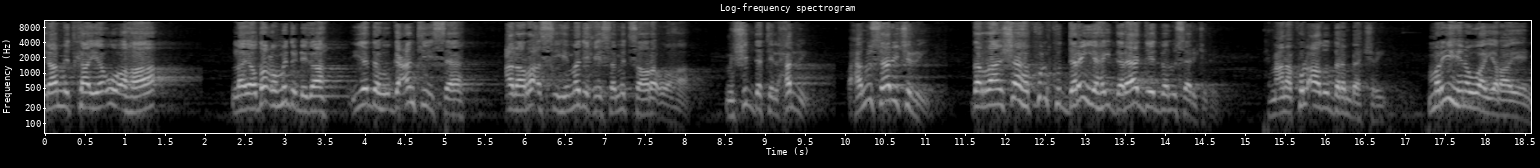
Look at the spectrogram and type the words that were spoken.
Ilaa midkaaya uu ahaa layadacu mid dhiga yadahu gacantiisa calaa ra'sihi madaxiisa mid saara uu ahaa. Min shiddati alxarri waxaan u saari jirray darraanshaha kulku daran yahay daraaddeed baan u saari jirray bimacnaa kul aad u daran baa jiray. Maryihiina waa yaraayeen.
